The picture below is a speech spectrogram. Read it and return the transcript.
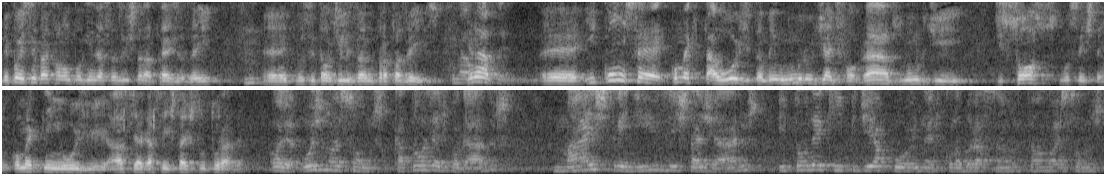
Depois você vai falar um pouquinho dessas estratégias aí hum. é, que você está utilizando para fazer isso. Como é Renato, fazer? É, e como, cê, como é que está hoje também o número de advogados, o número de, de sócios que vocês têm? Como é que tem hoje a CHC está estruturada? Olha, hoje nós somos 14 advogados, mais trainees e estagiários e toda a equipe de apoio, né, de colaboração. Então nós somos,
